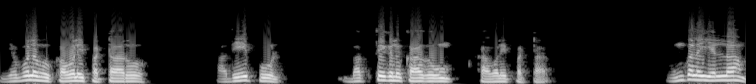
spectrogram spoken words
எவ்வளவு கவலைப்பட்டாரோ அதேபோல் பக்தைகளுக்காகவும் கவலைப்பட்டார். உங்களை எல்லாம்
